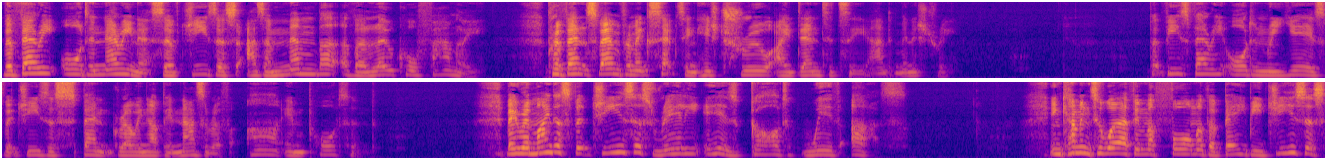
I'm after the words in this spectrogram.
The very ordinariness of Jesus as a member of a local family prevents them from accepting his true identity and ministry. But these very ordinary years that Jesus spent growing up in Nazareth are important. They remind us that Jesus really is God with us. In coming to earth in the form of a baby, Jesus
